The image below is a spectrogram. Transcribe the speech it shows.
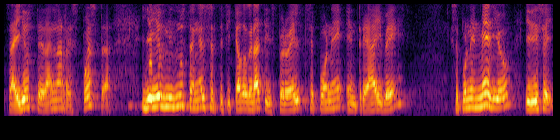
O sea, ellos te dan la respuesta y ellos mismos te dan el certificado gratis, pero él se pone entre A y B se pone en medio y dice,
